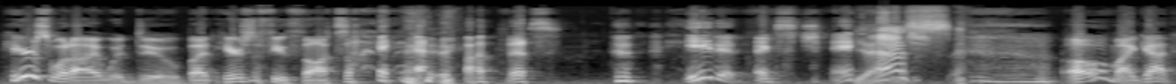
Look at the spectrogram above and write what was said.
Here's what I would do, but here's a few thoughts I have on this. heated exchange. Yes. Oh my God.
